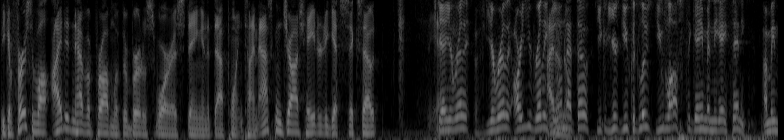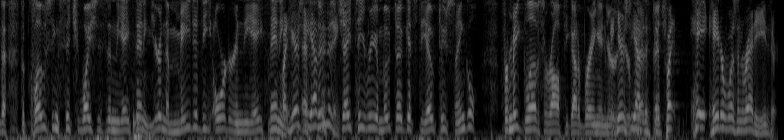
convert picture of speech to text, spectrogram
Because first of all, I didn't have a problem with Roberto Suarez staying in at that point in time. Asking Josh Hader to get six out, Yeah, you're really, you're really, are you really doing that though? You could, you you could lose. You lost the game in the eighth inning. I mean, the the closing situations in the eighth inning. You're in the meat of the order in the eighth inning. But here's the as other soon thing. as JT Realmuto gets the 0-2 single, for me, gloves are off. You got to bring in your, here's your the other best thing. pitcher. But hey, Hader wasn't ready either.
